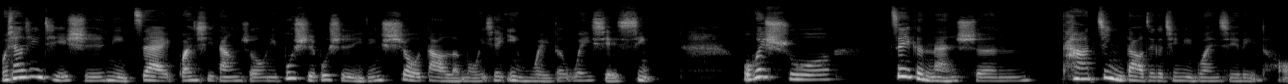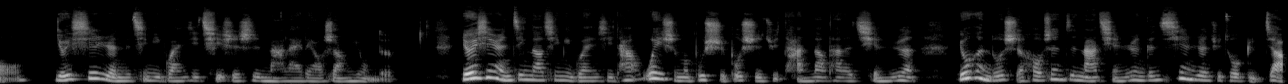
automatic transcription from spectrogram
我相信其实你在关系当中，你不时不时已经受到了某一些隐微的威胁性。我会说，这个男生他进到这个亲密关系里头，有一些人的亲密关系其实是拿来疗伤用的。有一些人进到亲密关系，他为什么不时不时去谈到他的前任？有很多时候，甚至拿前任跟现任去做比较。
